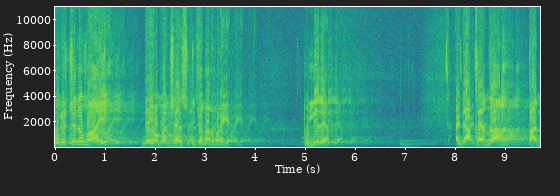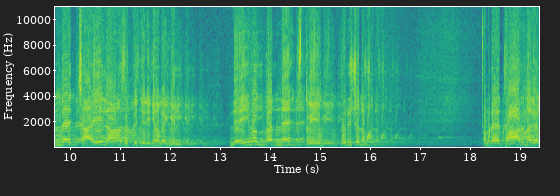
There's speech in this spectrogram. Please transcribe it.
പുരുഷനുമായി ദൈവം മനുഷ്യനെ സൃഷ്ടിച്ചു എന്നാണ് പറയുക. തുല്യതയാണ് അതിന്റെ അർത്ഥം എന്താണ്? തന്റെ ഛായയിലാണ് സൃഷ്ടിച്ചിരിക്കുന്നതെങ്കിൽ ദൈവം തന്നെ സ്ത്രീയും പുരുഷനുമാണ്. നമ്മുടെ ധാരണകൾ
